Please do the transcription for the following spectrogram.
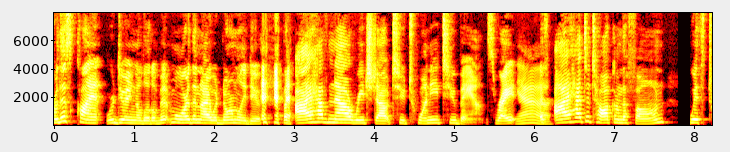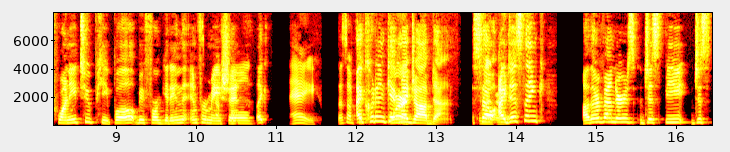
for this client, we're doing a little bit more than I would normally do. but I have now reached out to 22 bands, right? Yeah. If I had to talk on the phone with 22 people before getting the information, whole, like, hey, that's I couldn't get my job done. So. I just think other vendors just be just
